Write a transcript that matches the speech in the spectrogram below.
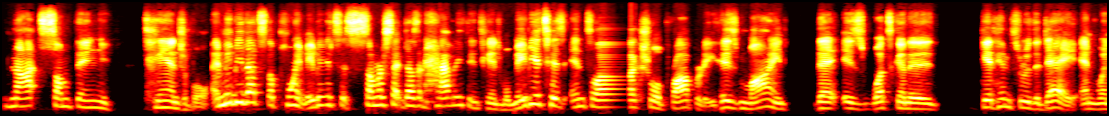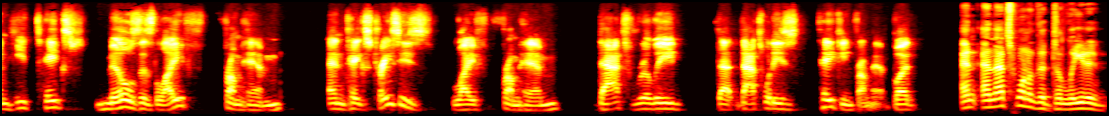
not something tangible. And maybe that's the point. Maybe it's that Somerset doesn't have anything tangible. Maybe it's his intellectual property, his mind that is what's going to get him through the day. And when he takes Mills's life from him and takes Tracy's life from him, that's really that that's what he's taking from him. But and and that's one of the deleted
